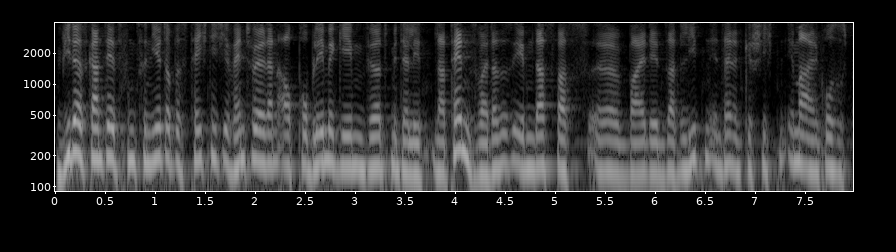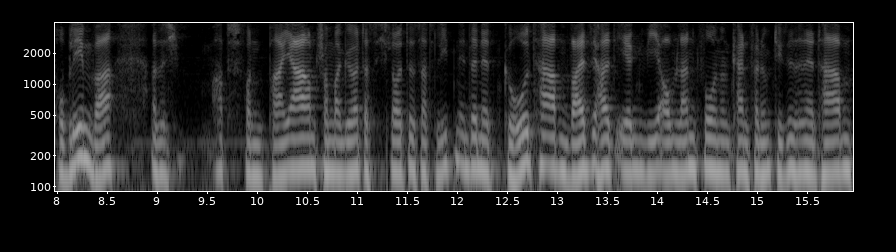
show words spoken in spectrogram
Wie das Ganze jetzt funktioniert, ob es technisch eventuell dann auch Probleme geben wird mit der Latenz, weil das ist eben das, was äh, bei den Satelliten-Internet-Geschichten immer ein großes Problem war. Also ich habe es vor ein paar Jahren schon mal gehört, dass sich Leute Satelliten-Internet geholt haben, weil sie halt irgendwie auf dem Land wohnen und kein vernünftiges Internet haben.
